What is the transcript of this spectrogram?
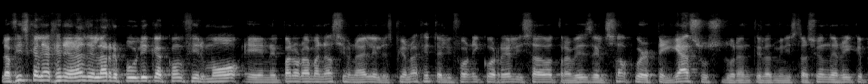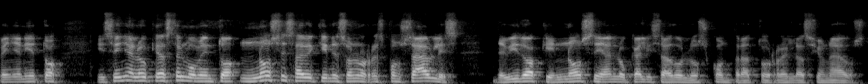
La Fiscalía General de la República confirmó en el panorama nacional el espionaje telefónico realizado a través del software Pegasus durante la administración de Enrique Peña Nieto y señaló que hasta el momento no se sabe quiénes son los responsables debido a que no se han localizado los contratos relacionados.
